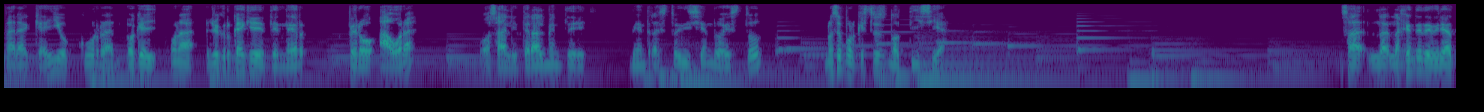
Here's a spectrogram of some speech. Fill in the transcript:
para que ahí ocurran. Ok, una, yo creo que hay que detener, pero ahora, o sea, literalmente, mientras estoy diciendo esto, no sé por qué esto es noticia. O sea, la, gente debería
